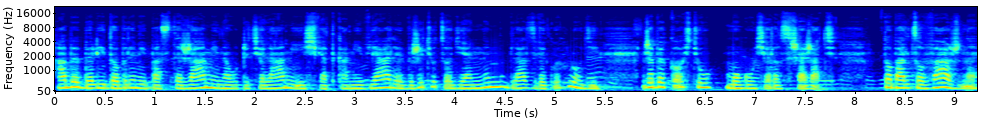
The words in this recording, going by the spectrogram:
aby byli dobrymi pasterzami, nauczycielami i świadkami wiary w życiu codziennym dla zwykłych ludzi, żeby Kościół mógł się rozszerzać. To bardzo ważne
